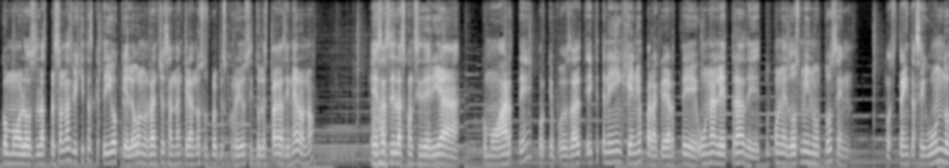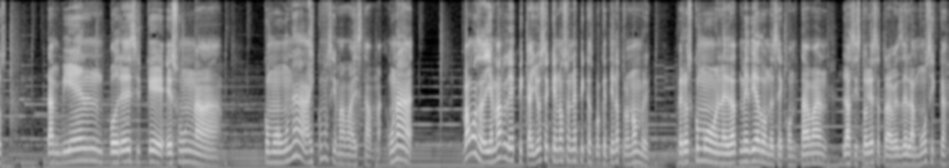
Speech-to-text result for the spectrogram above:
como los, las personas viejitas que te digo que luego en los ranchos andan creando sus propios corridos y tú les pagas dinero, ¿no? Esas sí las consideraría como arte, porque pues hay que tener ingenio para crearte una letra de, tú ponle dos minutos en pues 30 segundos. También podría decir que es una, como una, ay, ¿cómo se llamaba esta? Una, vamos a llamarle épica, yo sé que no son épicas porque tiene otro nombre, pero es como en la Edad Media donde se contaban las historias a través de la música.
